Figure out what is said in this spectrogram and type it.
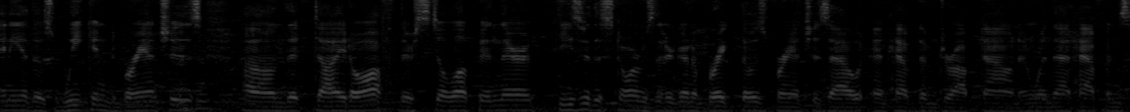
any of those weakened branches um, that died off, they're still up in there. These are the storms that are going to break those branches out and have them drop down. And when that happens,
